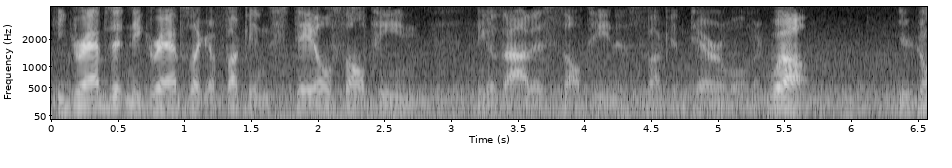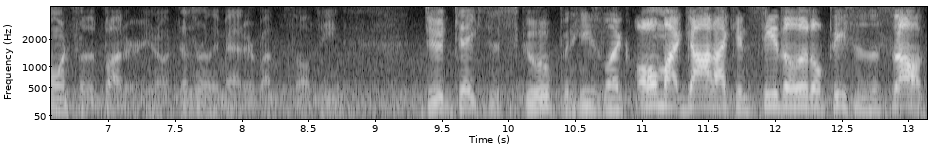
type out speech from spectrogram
He grabs it and he grabs like a fucking stale saltine. He goes, "Ah, this saltine is fucking terrible." I'm like, "Well, you're going for the butter. You know, it doesn't really matter about the saltine." Dude takes his scoop and he's like, "Oh my god, I can see the little pieces of salt."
